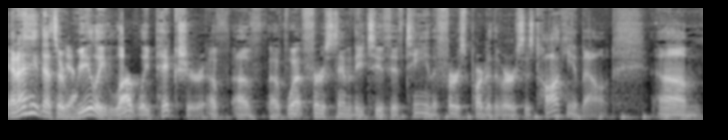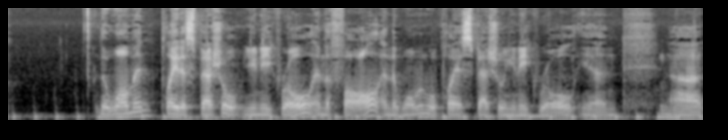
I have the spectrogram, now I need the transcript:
And I think that's a yeah. really lovely picture of, of, of what First Timothy two fifteen, the first part of the verse, is talking about. Um, the woman played a special, unique role in the fall, and the woman will play a special, unique role in mm-hmm. uh,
